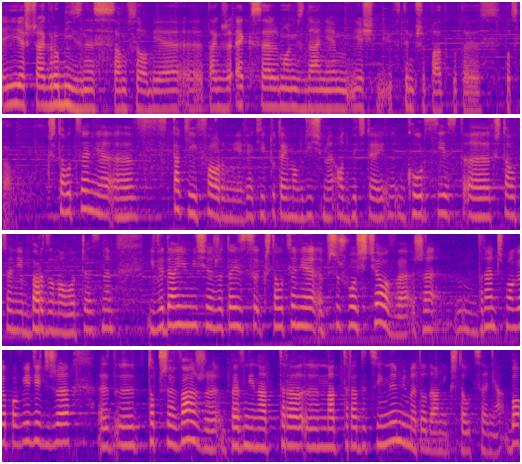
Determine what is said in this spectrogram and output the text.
e, i jeszcze agrobiznes sam w sobie. e, Także Excel moim zdaniem, jeśli w tym przypadku to jest podstawa. Kształcenie w takiej formie, w jakiej tutaj mogliśmy odbyć ten kurs, jest e, kształceniem bardzo nowoczesnym i wydaje mi się, że to jest kształcenie przyszłościowe, że wręcz mogę powiedzieć, że e, e, to przeważy pewnie nad, tra, nad tradycyjnymi metodami kształcenia, bo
